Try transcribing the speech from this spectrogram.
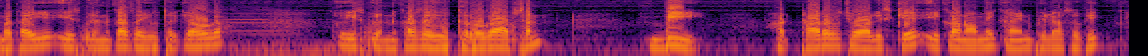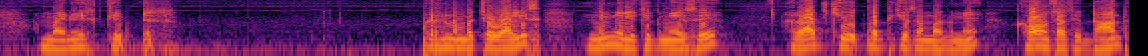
बताइए, इस प्रश्न का सही उत्तर क्या होगा? तो इस प्रश्न का सही उत्तर होगा ऑप्शन बी 1844 के इकोनॉमिक एंड फिलोसफिक मैन्यूस्क्रिप्ट्स। प्रश्न नंबर चौवालीस, निम्नलिखित में से राज्य की उत्पत्ति के संबंध में कौन सा सिद्धांत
